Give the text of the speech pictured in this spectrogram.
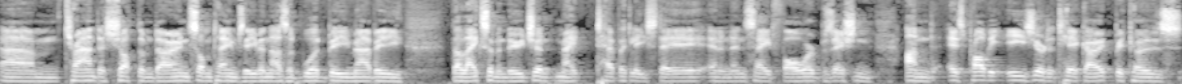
um, trying to shut them down sometimes, even as it would be. Maybe the likes of a Nugent might typically stay in an inside forward position and it's probably easier to take out because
